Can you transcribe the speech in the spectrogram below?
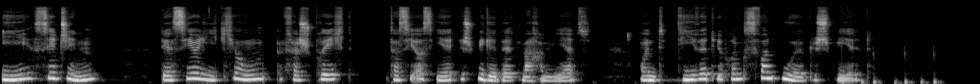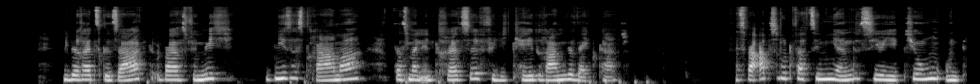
Lee Si-jin, der Seo Yi-kyung verspricht, dass sie aus ihr ihr Spiegelbild machen wird. Und die wird übrigens von Uhr gespielt. Wie bereits gesagt, war es für mich dieses Drama, das mein Interesse für die K-Dramen geweckt hat. Es war absolut faszinierend, Seo Ye-kyung und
